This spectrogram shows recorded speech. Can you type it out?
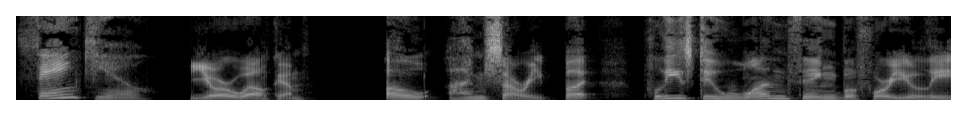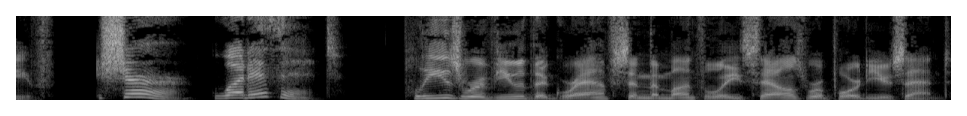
Thank you. You're welcome. Oh, I'm sorry, but please do one thing before you leave. Sure. What is it? Please review the graphs in the monthly sales report you sent.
